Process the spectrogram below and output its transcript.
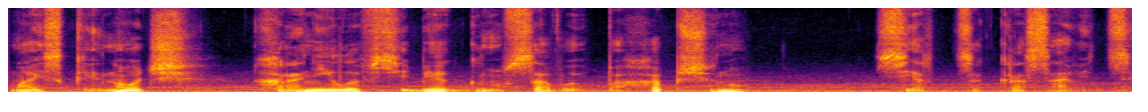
Майская ночь хранила в себе гнусавую похабщину сердца красавицы.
